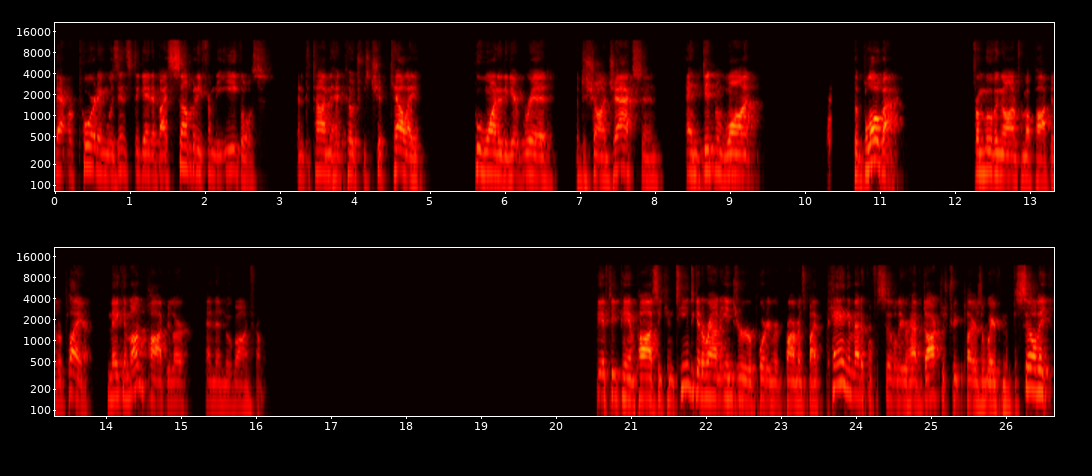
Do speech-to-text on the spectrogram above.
that reporting was instigated by somebody from the Eagles. And at the time, the head coach was Chip Kelly, who wanted to get rid of DeSean Jackson and didn't want the blowback from moving on from a popular player make him unpopular, and then move on from him. PFTPM Posse continue to get around injury reporting requirements by paying a medical facility or have doctors treat players away from the facility.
